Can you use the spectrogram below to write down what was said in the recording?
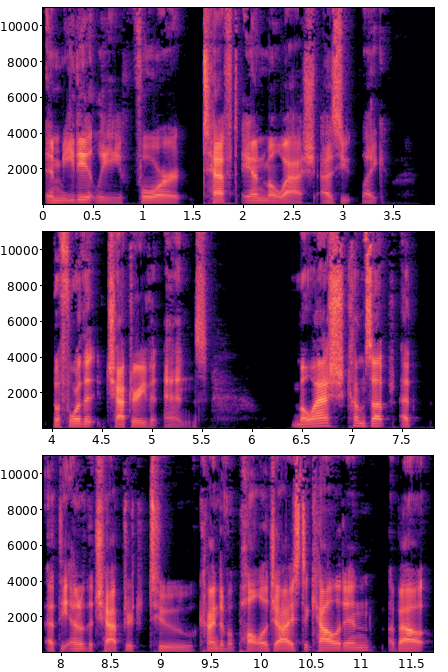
immediately for Teft and Moash as you like before the chapter even ends. Moash comes up at at the end of the chapter to kind of apologize to Kaladin about,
